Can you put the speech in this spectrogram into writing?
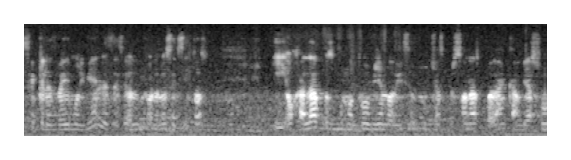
sé que les va a ir muy bien, les deseo el mejor de los éxitos y ojalá, pues como tú bien lo dices, muchas personas puedan cambiar su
